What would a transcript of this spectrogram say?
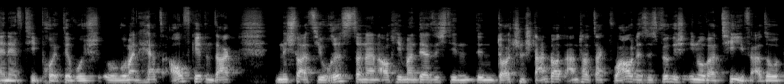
NFT-Projekte, wo ich, wo mein Herz aufgeht und sagt, nicht nur als Jurist, sondern auch jemand, der sich den, den deutschen Standort anschaut, sagt, wow, das ist wirklich innovativ. Also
